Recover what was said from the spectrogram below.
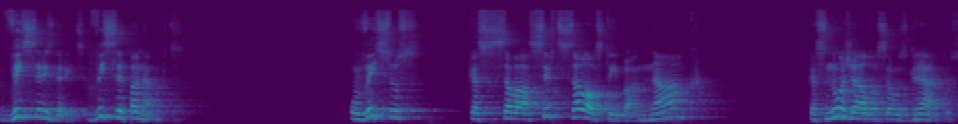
Viss ir izdarīts, viss ir panākts. Un visus, kas savā sirds salauztībā nāk kas nožēlo savus grēkus,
